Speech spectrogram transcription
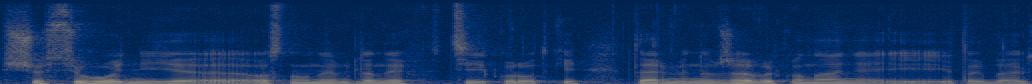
що сьогодні є основним для них в ці короткі терміни вже виконання і так далі.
